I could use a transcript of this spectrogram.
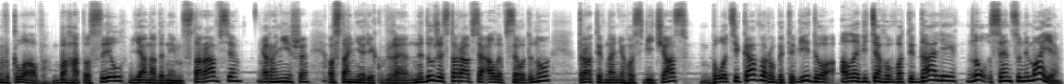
вклав багато сил, я над ним старався раніше. Останній рік вже не дуже старався, але все одно тратив на нього свій час. Було цікаво робити відео, але відтягувати далі ну сенсу немає.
